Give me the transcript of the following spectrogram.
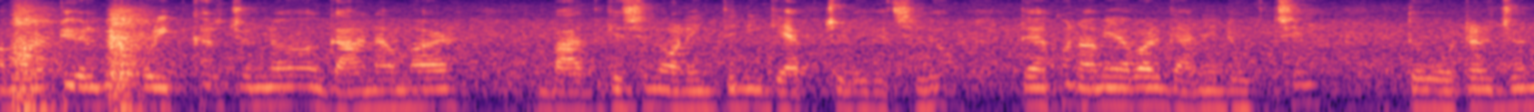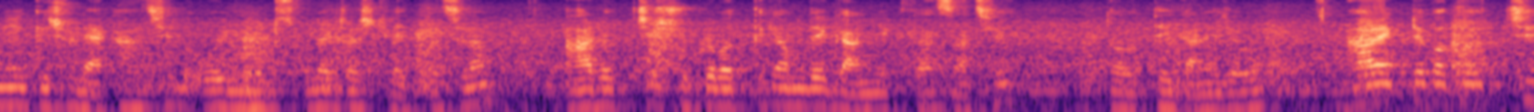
আমার টুয়েলভের পরীক্ষার জন্য গান আমার বাদ গেছিল অনেক দিনই গ্যাপ চলে গেছিল। তো এখন আমি আবার গানে ঢুকছি। তো ওটার জন্যে কিছু লেখা ছিল, ওই নোটসগুলো জাস্ট লিখতেছিলাম। আর হচ্ছে শুক্রবার থেকে আমাদের গানের ক্লাস আছে, তো থেকে গানে যাব। আর একটা কথা হচ্ছে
